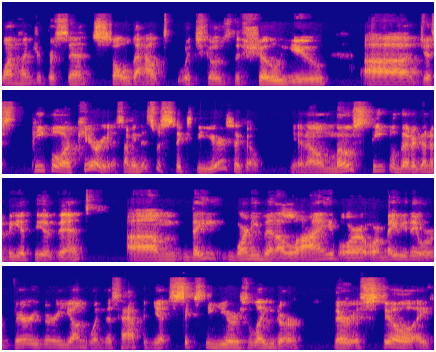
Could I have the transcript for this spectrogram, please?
100% sold out, which goes to show you uh, just people are curious. I mean, this was 60 years ago. You know, most people that are going to be at the event, um, they weren't even alive, or or maybe they were very very young when this happened. Yet 60 years later, there is still a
